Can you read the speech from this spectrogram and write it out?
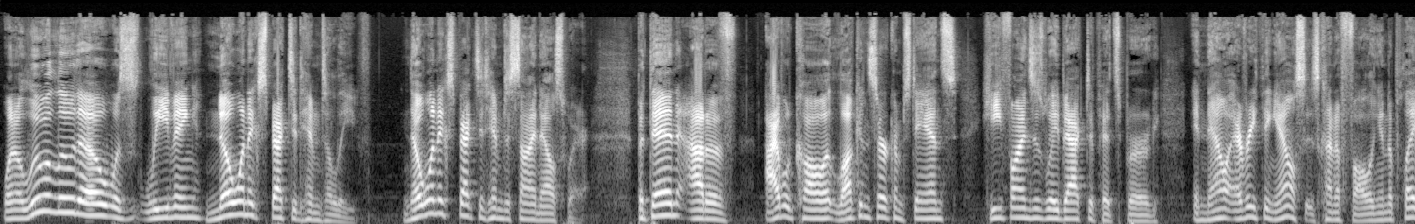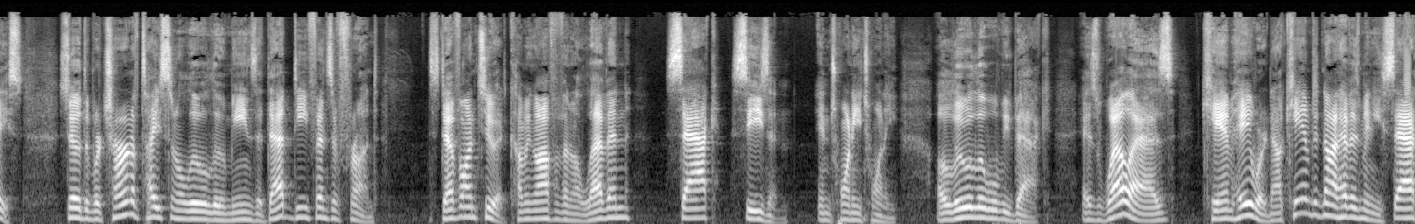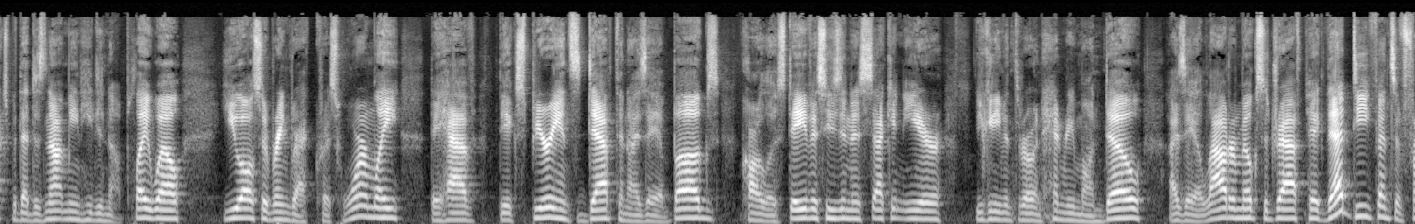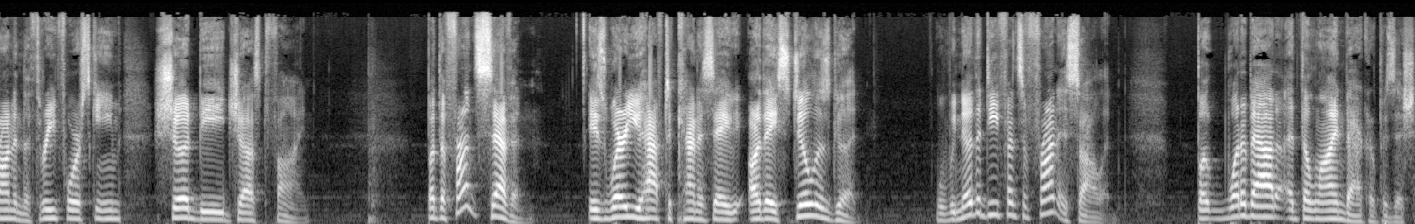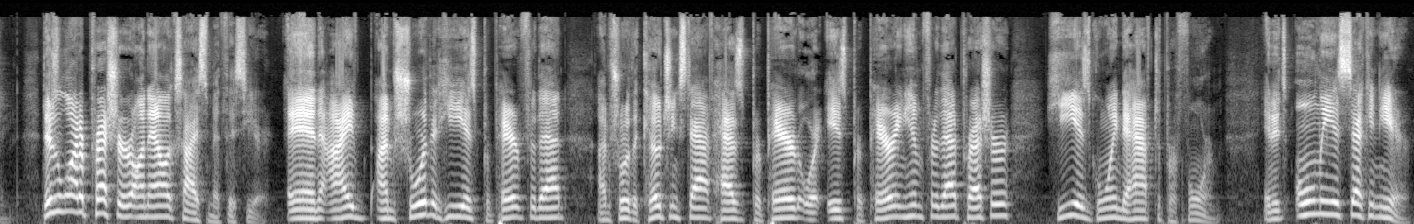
when Alualu, though, was leaving, no one expected him to leave. No one expected him to sign elsewhere. But then, out of, I would call it luck and circumstance, he finds his way back to Pittsburgh and now everything else is kind of falling into place. So the return of Tyson Alualu means that that defensive front, Stephon Tuitt, coming off of an 11 sack season in 2020, Alualu will be back, as well as Cam Heyward. Now, Cam did not have as many sacks, but that does not mean he did not play well. You also bring back Chris Wormley. They have the experience depth in Isaiah Buggs, Carlos Davis, who's in his second year. You can even throw in Henry Mondeaux. Isaiah Loudermilk's a draft pick. That defensive front in the 3 4 scheme should be just fine. But the front seven is where you have to kind of say, are they still as good? Well, we know the defensive front is solid. But what about at the linebacker position? There's a lot of pressure on Alex Highsmith this year. And I, I'm sure that he is prepared for that. I'm sure the coaching staff has prepared or is preparing him for that pressure he is going to have to perform. And it's only his second year.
